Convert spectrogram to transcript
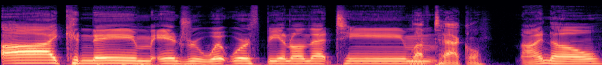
I can name Andrew Whitworth being on that team. Left tackle. I know.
